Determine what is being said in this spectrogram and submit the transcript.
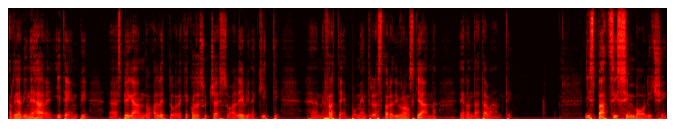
riallineare i tempi eh, spiegando al lettore che cosa è successo a Levin e Kitty eh, nel frattempo mentre la storia di Vronsky e Anna era andata avanti. Gli spazi simbolici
